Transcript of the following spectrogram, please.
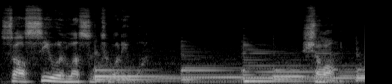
So I'll see you in lesson 21. Shalom.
